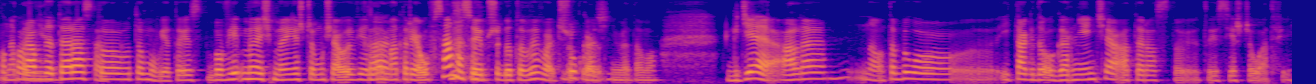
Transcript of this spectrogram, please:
Naprawdę teraz tak. to, to mówię, to jest, bo wie, myśmy jeszcze musiały wiele tak. materiałów same sobie przygotowywać, szukać, nie wiadomo gdzie, ale no, to było i tak do ogarnięcia, a teraz to, to jest jeszcze łatwiej.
